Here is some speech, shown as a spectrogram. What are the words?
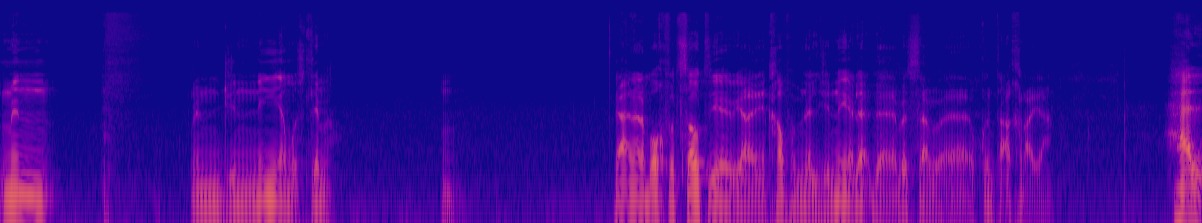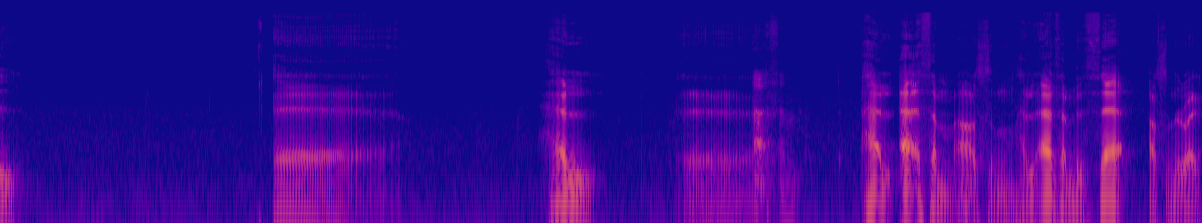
من من جنية مسلمة. لا أنا بأخفض صوتي يعني خوفا من الجنية لا ده بس كنت أقرأ يعني. هل آه هل آه آثم. هل آثم أصلا هل آثم بالثاء أصلا الرواية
